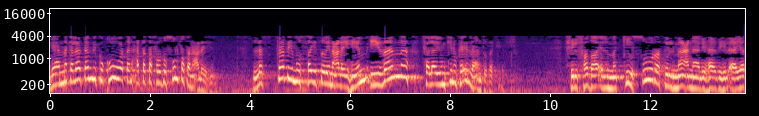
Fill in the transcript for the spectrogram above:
لأنك لا تملك قوة حتى تفرض سلطة عليهم. لست بمسيطر عليهم إذا فلا يمكنك إلا أن تذكر. في الفضاء المكي صورة المعنى لهذه الآية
